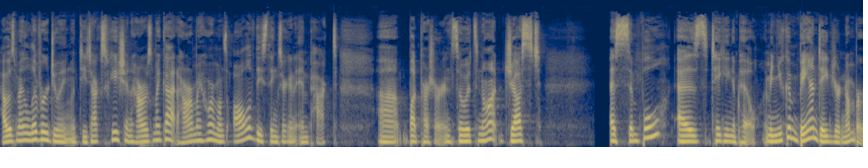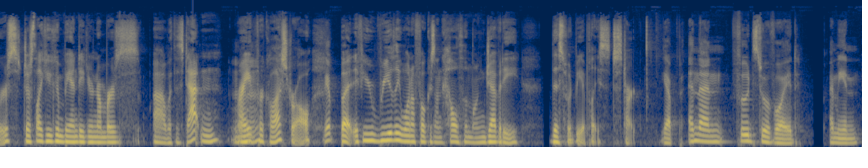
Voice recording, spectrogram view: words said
how is my liver doing with detoxification? How is my gut? How are my hormones? All of these things are going to impact uh, blood pressure. And so it's not just as simple as taking a pill. I mean, you can band aid your numbers just like you can band aid your numbers uh, with a statin, right, for cholesterol. Yep. But if you really want to focus on health and longevity, this would be a place to start. Yep. And then foods to avoid. I mean,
